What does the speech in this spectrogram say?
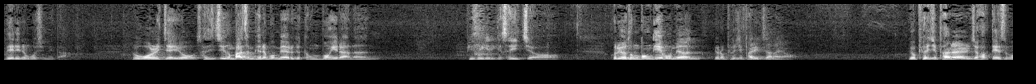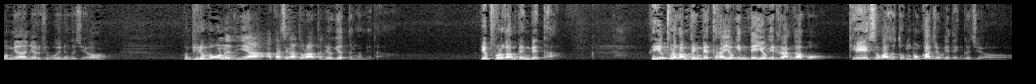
내리는 곳입니다. 요걸 이제 요 사진 찍은 맞은편에 보면 이렇게 동봉이라는 비색이 이렇게 서 있죠. 그리고 동봉 뒤에 보면 이런 표지판이 있잖아요. 요 표지판을 이제 확대해서 보면 이렇게 보이는 거죠. 그럼 비로봉은 어디냐? 아까 제가 돌아왔던 여기였던 겁니다. 옆으로 가면 100m. 그 옆으로 가면 100m가 여기인데 여기를 안 가고 계속 와서 동봉까지 오게 된 거죠.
